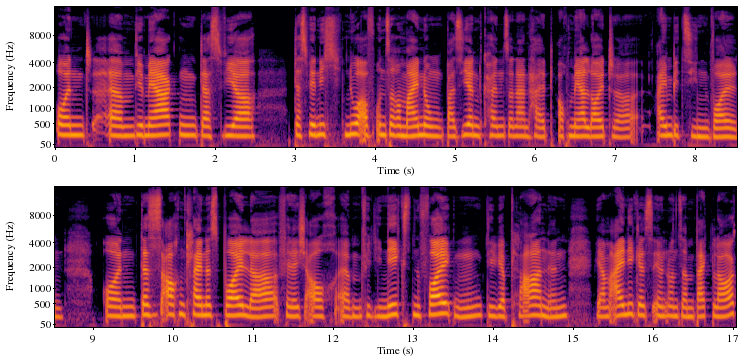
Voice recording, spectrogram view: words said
Und ähm, wir merken, dass wir, dass wir nicht nur auf unsere Meinung basieren können, sondern halt auch mehr Leute einbeziehen wollen. Und das ist auch ein kleiner Spoiler, vielleicht auch ähm, für die nächsten Folgen, die wir planen. Wir haben einiges in unserem Backlog.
